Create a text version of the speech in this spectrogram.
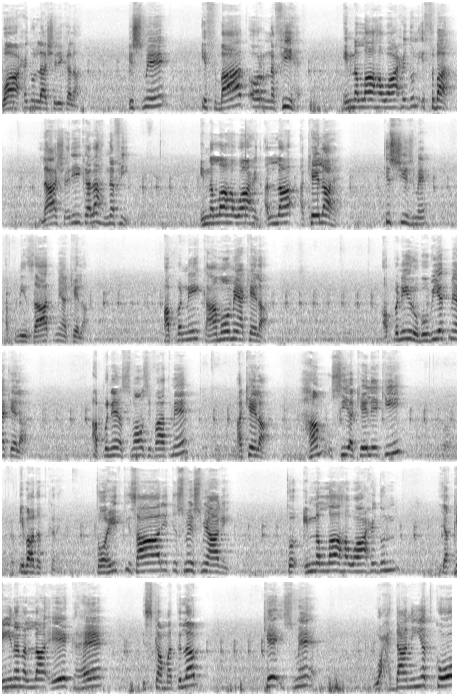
वाहिद शरीक अला इसमें इस्बात और नफ़ी है। इन अल्लाह वाहिद इस्बात, ला शरीक अला नफ़ी। इन अल्लाह वाहिद, अल्लाह अकेला है। किस चीज़ में? अपनी ज़ात में अकेला। अपने कामों में अकेला। अपनी रबूबियत में अकेला, अपने असमा सिफात में अकेला, हम उसी अकेले की इबादत करें। तोहहीद की सारी किस्में इसमें आ गई। तो इन अल्लाह वाहिदुन यकीन अल्लाह एक है, इसका मतलब कि इसमें वहदानियत को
